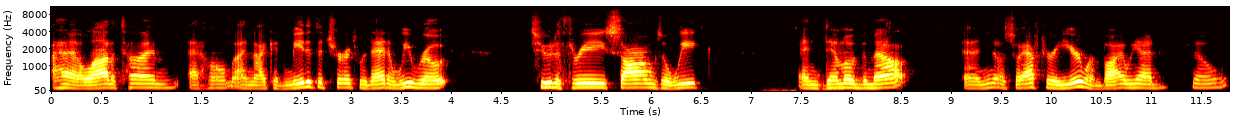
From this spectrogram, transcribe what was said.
I had a lot of time at home and I could meet at the church with Ed and we wrote two to three songs a week and demoed them out. And, you know, so after a year went by, we had, you know,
